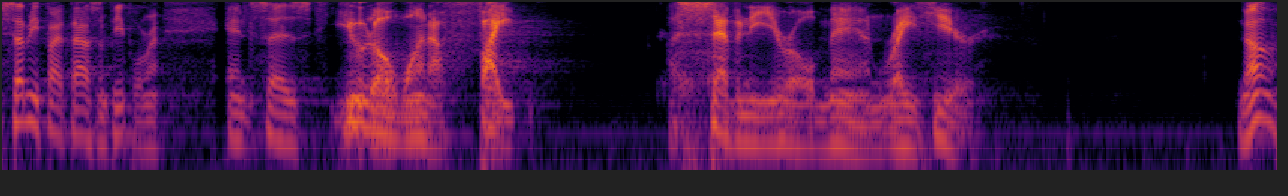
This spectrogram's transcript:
75,000 people around, and says, "You don't want to fight a 70 year old man right here." No,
